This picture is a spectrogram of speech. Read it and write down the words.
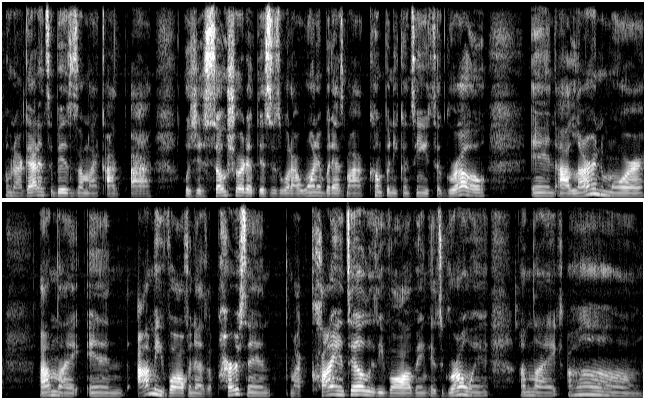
when i got into business i'm like I, I was just so sure that this is what i wanted but as my company continued to grow and I learned more, I'm like, and I'm evolving as a person. My clientele is evolving, it's growing. I'm like, oh,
